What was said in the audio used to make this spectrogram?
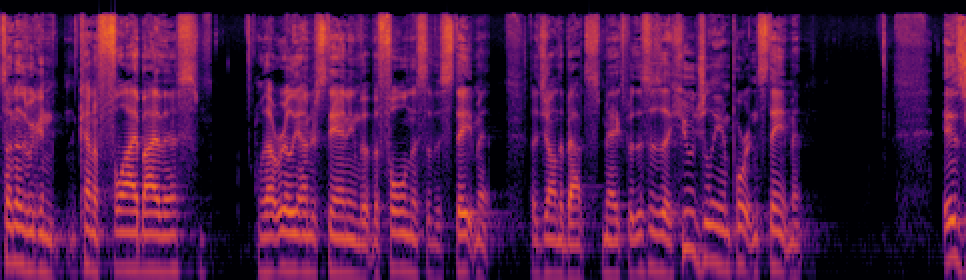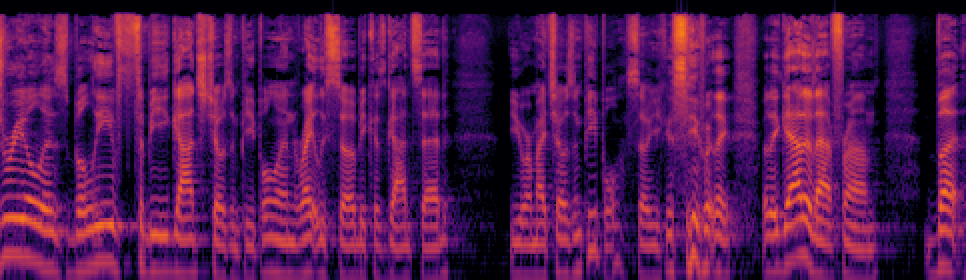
Sometimes we can kind of fly by this without really understanding the, the fullness of the statement that John the Baptist makes, but this is a hugely important statement. Israel is believed to be God's chosen people, and rightly so, because God said, you are my chosen people. So you can see where they, where they gather that from. But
